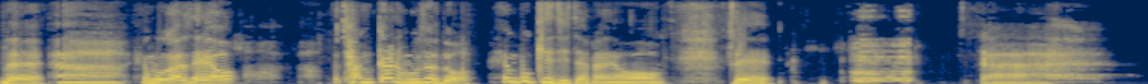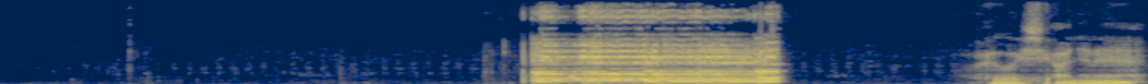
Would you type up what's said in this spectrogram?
네. 행복하세요? 잠깐 웃어도 행복해지잖아요. 네. 아. 이것이 아니네.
